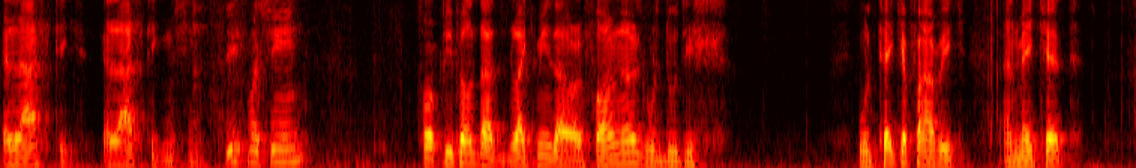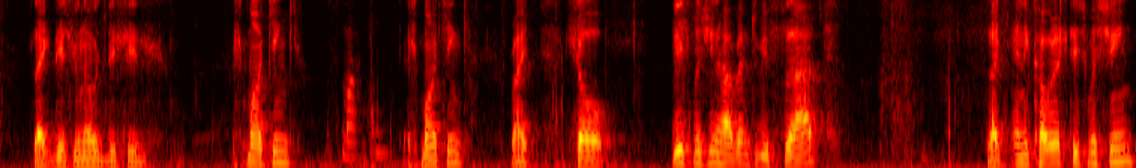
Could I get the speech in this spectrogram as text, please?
elastic, elastic machine. This machine, for people that like me that are foreigners, will do this. Will take a fabric and make it like this. You know, this is smoking, Smocking. smoking, right? So this machine happened to be flat, like any cover stitch machine,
